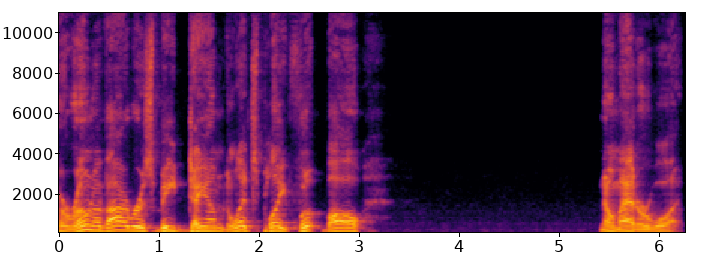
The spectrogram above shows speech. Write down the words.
Coronavirus be damned. Let's play football no matter what.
